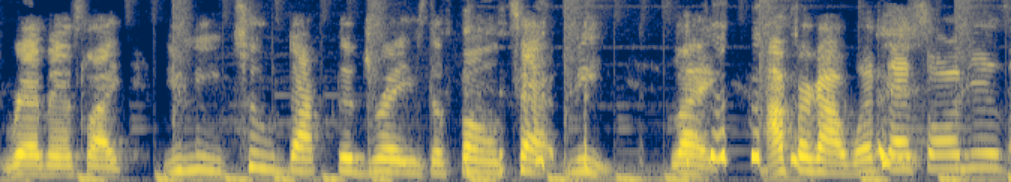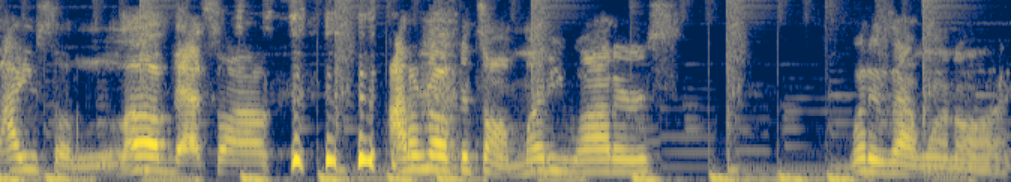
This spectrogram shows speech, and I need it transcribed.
Redman's like, "You need two Dr. Dre's to phone tap me." Like I forgot what that song is. I used to love that song. I don't know if it's on Muddy Waters. What is that one on?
